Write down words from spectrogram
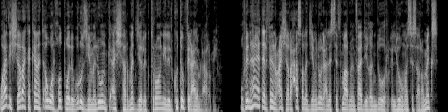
وهذه الشراكة كانت أول خطوة لبروز جملون كأشهر متجر إلكتروني للكتب في العالم العربي. وفي نهاية 2010 حصلت جملون على استثمار من فادي غندور اللي هو مؤسس أرامكس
